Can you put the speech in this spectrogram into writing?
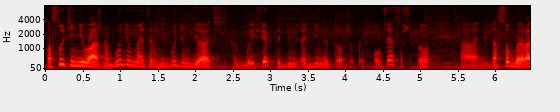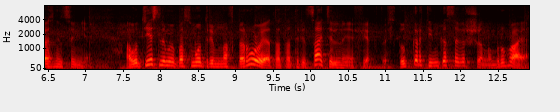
по сути, неважно, будем мы это, не будем делать, как бы эффект один, один и тот же. То есть, получается, что а, особой разницы нет. А вот если мы посмотрим на второй, этот отрицательный эффект, то есть тут картинка совершенно другая.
